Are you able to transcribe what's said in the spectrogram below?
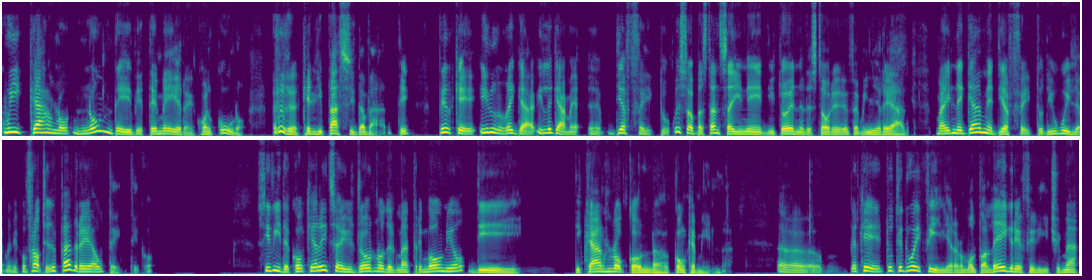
Qui Carlo non deve temere qualcuno che gli passi davanti perché il, rega- il legame eh, di affetto, questo è abbastanza inedito eh, nelle storie delle famiglie reali, ma il legame di affetto di William nei confronti del padre è autentico. Si vide con chiarezza il giorno del matrimonio di, di Carlo con, con Camilla. Uh, perché tutti e due i figli erano molto allegri e felici, ma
